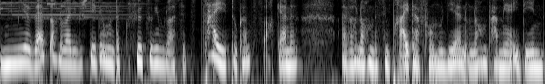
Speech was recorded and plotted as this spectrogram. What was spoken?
mir selbst auch nochmal die Bestätigung und das Gefühl zu geben, du hast jetzt Zeit, du kannst es auch gerne einfach noch ein bisschen breiter formulieren und noch ein paar mehr Ideen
